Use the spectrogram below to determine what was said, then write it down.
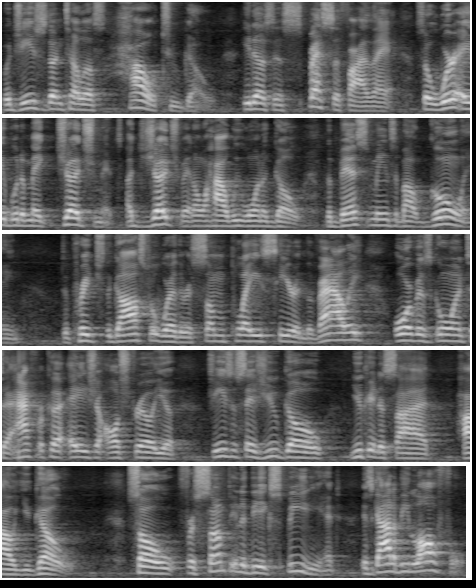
But Jesus doesn't tell us how to go, He doesn't specify that. So we're able to make judgments, a judgment on how we want to go. The best means about going to preach the gospel, whether it's some place here in the valley or if it's going to Africa, Asia, Australia. Jesus says, You go, you can decide how you go. So for something to be expedient, it's got to be lawful.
